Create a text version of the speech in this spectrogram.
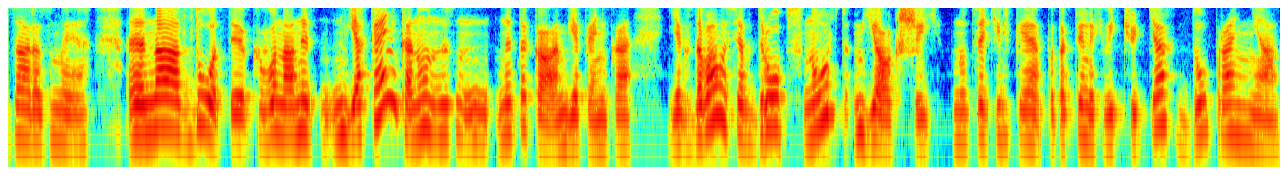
Зараз ми е, на дотик вона не м'якенька, ну не, така м'якенька, як здавалося б, Drops Nord м'якший. Ну, це тільки по тактильних відчуттях до прання.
